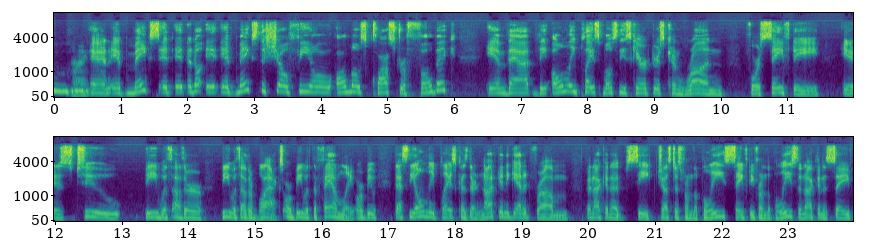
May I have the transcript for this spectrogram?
Mhm. Right. And it makes it it it, it, it makes the show feel almost claustrophobic in that the only place most of these characters can run for safety is to be with other be with other blacks or be with the family or be that's the only place because they're not going to get it from they're not going to seek justice from the police safety from the police they're not going to save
